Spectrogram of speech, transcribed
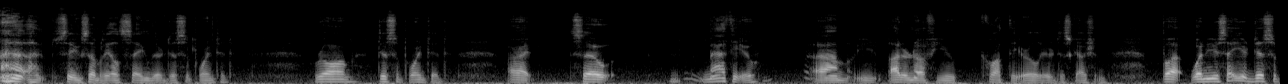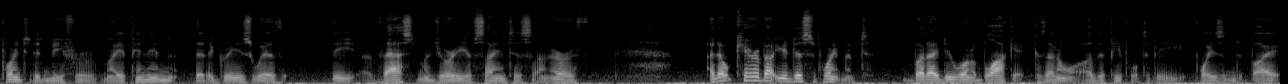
I'm seeing somebody else saying they're disappointed. Wrong, disappointed. All right, so Matthew, um, you, I don't know if you caught the earlier discussion, but when you say you're disappointed in me for my opinion that agrees with the vast majority of scientists on Earth, I don't care about your disappointment but I do want to block it because I don't want other people to be poisoned by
